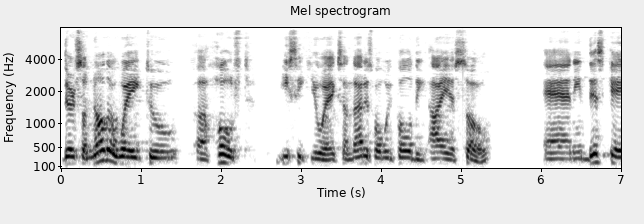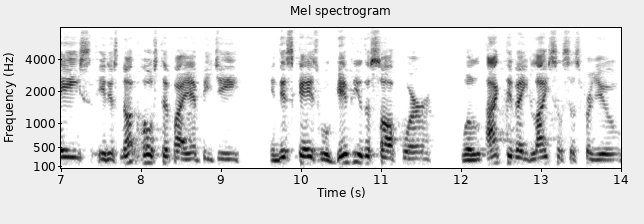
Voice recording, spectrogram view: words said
There's another way to uh, host ECQX, and that is what we call the ISO. And in this case, it is not hosted by Epygi, in this case, we'll give you the software, we'll activate licenses for you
